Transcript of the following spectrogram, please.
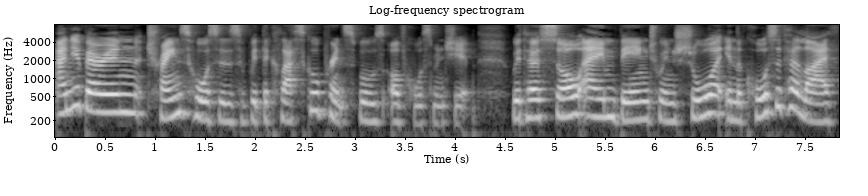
Anja Beran trains horses with the classical principles of horsemanship, with her sole aim being to ensure in the course of her life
